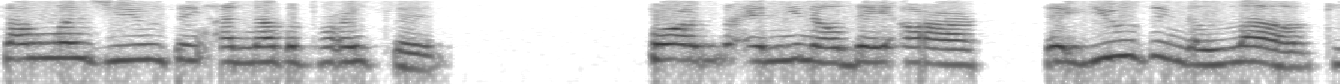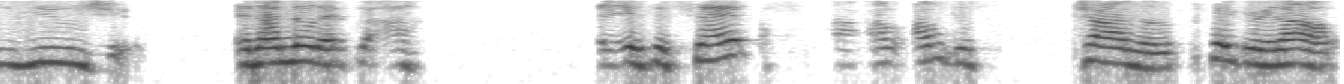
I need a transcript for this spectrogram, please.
Someone's using another person for, and you know they are they're using the love to use you. And I know that uh, is it set. I, I'm just trying to figure it out.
